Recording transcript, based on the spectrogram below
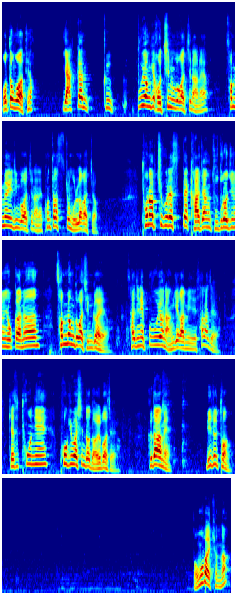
어떤 것 같아요? 약간 그 뿌연 게 거치는 것 같진 않아요? 선명해진 것 같진 않아요? 콘트라스트 좀 올라갔죠? 톤 압축을 했을 때 가장 두드러지는 효과는 선명도가 증가해요. 사진의 뿌연 안개감이 사라져요. 그래서 톤의 폭이 훨씬 더 넓어져요. 그 다음에 미들톤. 너무 밝혔나?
